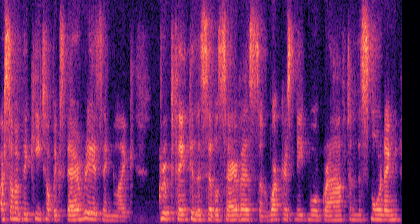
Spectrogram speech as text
are some of the key topics they're raising, like groupthink in the civil service and workers need more graft. And this morning,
